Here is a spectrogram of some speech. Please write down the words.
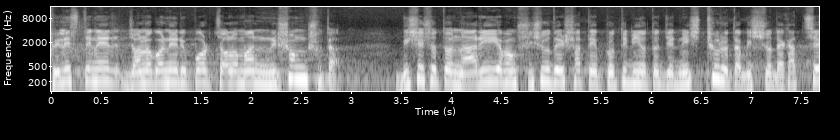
ফিলিস্তিনের জনগণের উপর চলমান নৃশংসতা বিশেষত নারী এবং শিশুদের সাথে প্রতিনিয়ত যে নিষ্ঠুরতা বিশ্ব দেখাচ্ছে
